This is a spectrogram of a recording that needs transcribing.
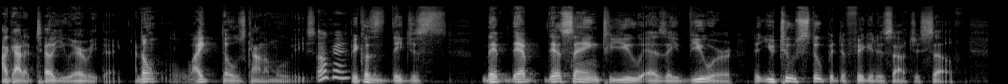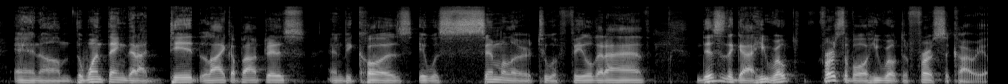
I got to tell you everything. I don't like those kind of movies. Okay. Because they just they they're they're saying to you as a viewer that you're too stupid to figure this out yourself. And um, the one thing that I did like about this, and because it was similar to a feel that I have, this is the guy. He wrote first of all, he wrote the first Sicario,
